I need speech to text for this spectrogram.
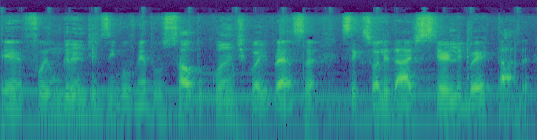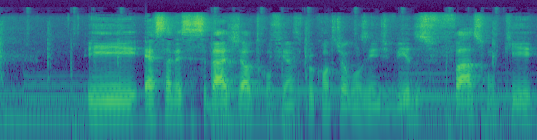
é, foi um grande desenvolvimento, um salto quântico aí para essa sexualidade ser libertada. E essa necessidade de autoconfiança por conta de alguns indivíduos faz com que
